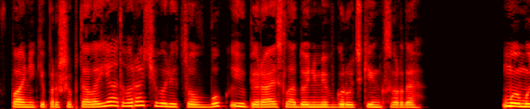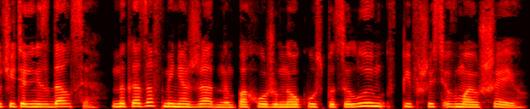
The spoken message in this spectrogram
В панике прошептала я, отворачивая лицо в бок и упираясь ладонями в грудь Кингсворда. Мой мучитель не сдался, наказав меня жадным, похожим на укус поцелуем, впившись в мою шею.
